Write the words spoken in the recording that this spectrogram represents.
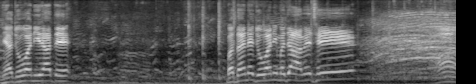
ત્યાં જોવાની રાતે બધાને જોવાની મજા આવે છે. હા.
